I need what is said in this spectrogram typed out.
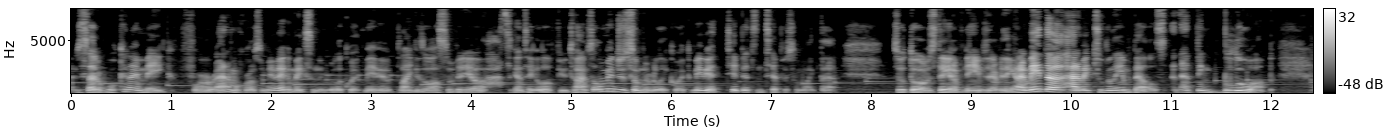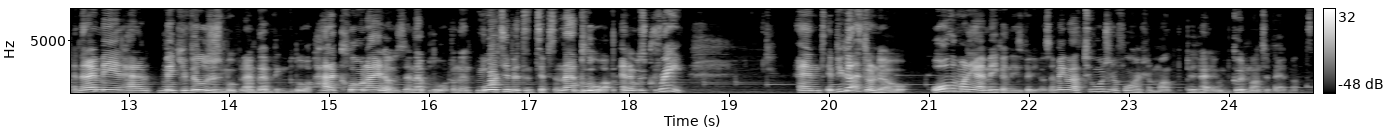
I decided, what can I make for Animal Crossing? Maybe I can make something really quick. Maybe a Blank is Awesome video. Ah, it's going to take a little few times, so let me do something really quick. Maybe a Tidbits and Tip or something like that. So I was thinking of names and everything. And I made the How to Make 2 Million Bells, and that thing blew up. And then I made How to Make Your Villagers Move, and that thing blew up. How to Clone Items, and that blew up. And then more Tidbits and Tips, and that blew up. And it was great. And if you guys don't know, all the money I make on these videos, I make about 200 to 400 a month, good months and bad months.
